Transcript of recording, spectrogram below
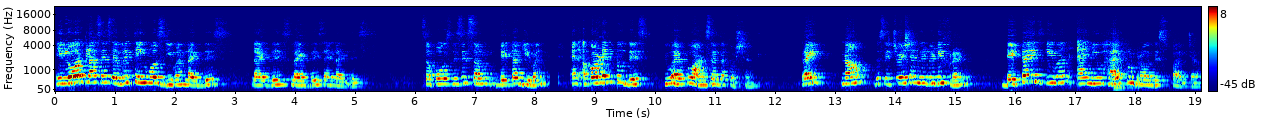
In lower classes everything was given like this like this, like this and like this. Suppose this is some data given and according to this you have to answer the question. Right? Now the situation will be different. Data is given and you have to draw this pie chart.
